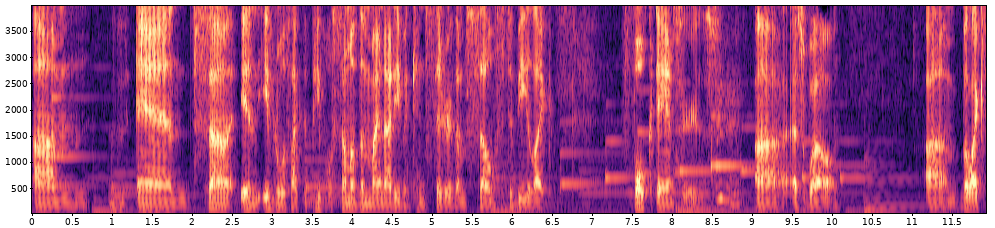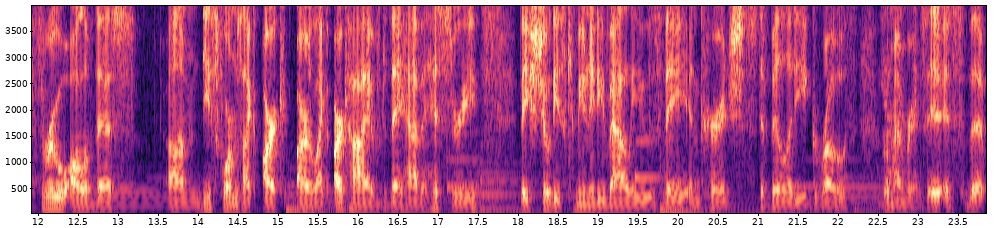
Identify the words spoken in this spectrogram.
Um, and so, and even with like the people, some of them might not even consider themselves to be like folk dancers uh, as well. Um, but like through all of this, um, these forms like arc are like archived. They have a history. They show these community values. They encourage stability, growth, Yeah. remembrance. It, it's the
